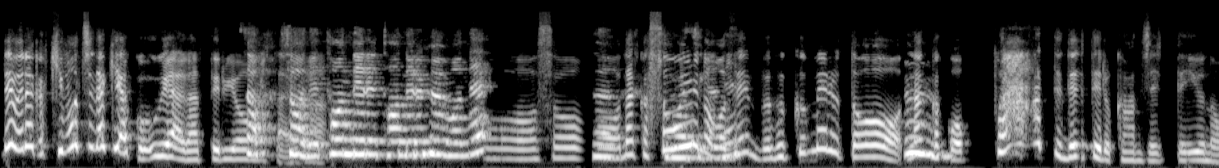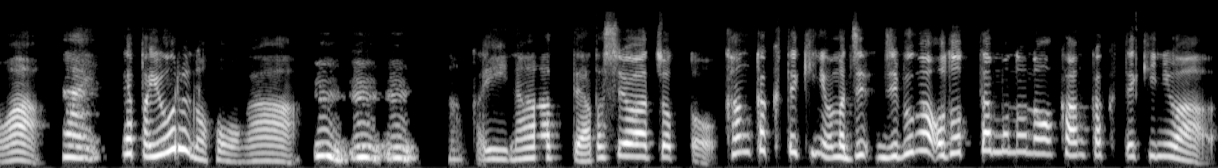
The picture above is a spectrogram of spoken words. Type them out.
でもなんか気持ちだけはこう上上がってるよみたいな。そうね、飛んでる飛んでる風もね。そうそう、うん、なんかそういうのを全部含めると、ね、なんかこう、バーって出てる感じっていうのは、はい。やっぱ夜の方が、うんうんうん。なんかいいなって、私はちょっと感覚的には、まあ、自分が踊ったものの感覚的には、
